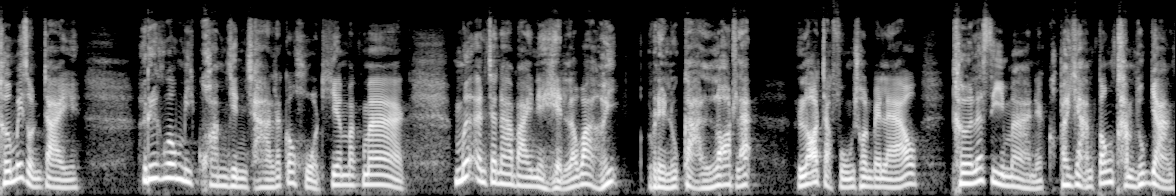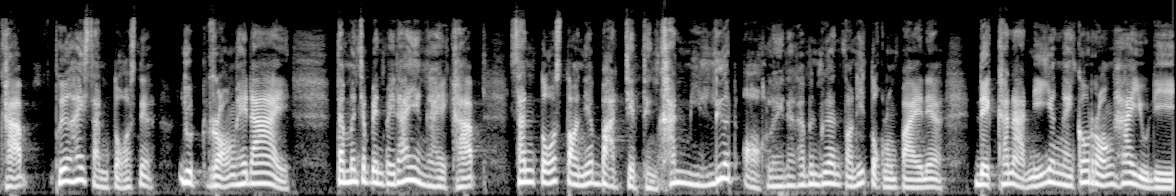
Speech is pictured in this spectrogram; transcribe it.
เธอไม่สนใจ เรียกว่ามีความเย็นชาแล้วก็โหดเหี้ยมมากๆ เมื่ออัญจนาใบเนี่ยเห็นแล้วว่าเฮ้ยเรนุการรอดแล้ว รอดจากฝูงชนไปแล้ว เธอและซีมาเนี่ยพยายามต้องทำทุกอย่างครับ เพื่อให้ซันโตสเนี่ยหยุดร้องให้ได้ แต่มันจะเป็นไปได้ยังไงครับซันโตสตอนนี้บาดเจ็บถึงขั้นมีเลือดออกเลยนะครับเพื่อนๆตอนที่ตกลงไปเนี่ยเด็กขนาดนี้ยังไงก็ร้องไห้อยู่ดี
